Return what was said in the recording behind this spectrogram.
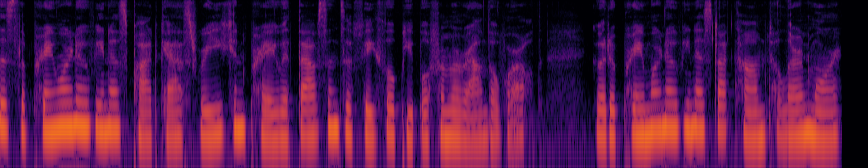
is the Pray More Novenas podcast where you can pray with thousands of faithful people from around the world. Go to praymorenovenas.com to learn more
